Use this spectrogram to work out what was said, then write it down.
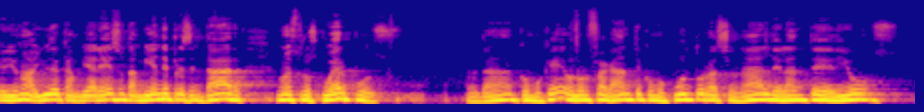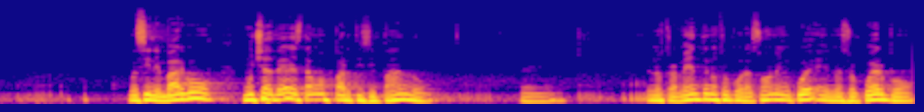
que Dios nos ayude a cambiar eso, también de presentar nuestros cuerpos, ¿verdad? Como qué, olor fragante, como culto racional delante de Dios. sin embargo, muchas veces estamos participando eh, en nuestra mente, en nuestro corazón, en nuestro cuerpo,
